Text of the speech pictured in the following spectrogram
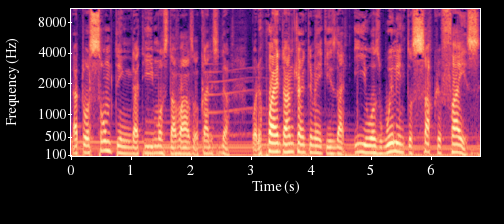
that was something that he must have also considered. But the point I'm trying to make is that he was willing to sacrifice.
